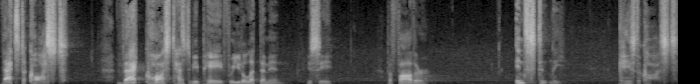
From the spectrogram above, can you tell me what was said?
That's the cost. That cost has to be paid for you to let them in, you see. The Father instantly pays the cost.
